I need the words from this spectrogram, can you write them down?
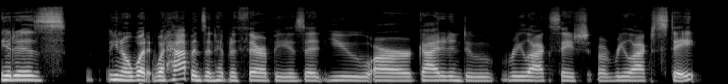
it is you know what what happens in hypnotherapy is that you are guided into relaxation a relaxed state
